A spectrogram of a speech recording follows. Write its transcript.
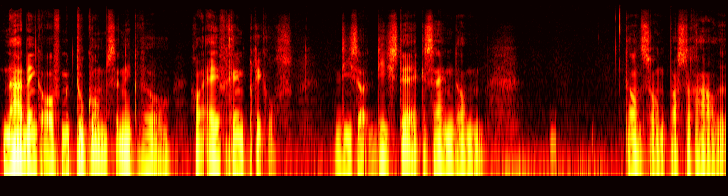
nadenken over mijn toekomst en ik wil gewoon even geen prikkels die, die sterker zijn dan, dan zo'n pastoraal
